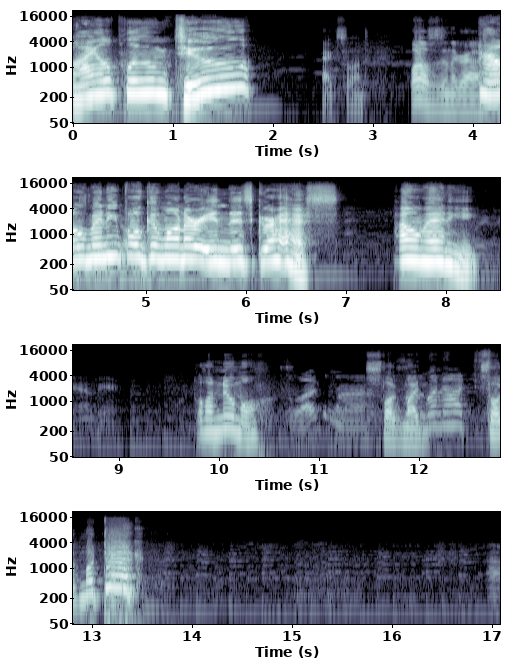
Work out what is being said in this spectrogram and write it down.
Vileplume 2? Excellent. What else is in the grass? How else do we many? Pokemon are in this grass? How many? What do we have here? Oh, Numel. Slugma. Slug my Slugma slug my dick. Oh,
